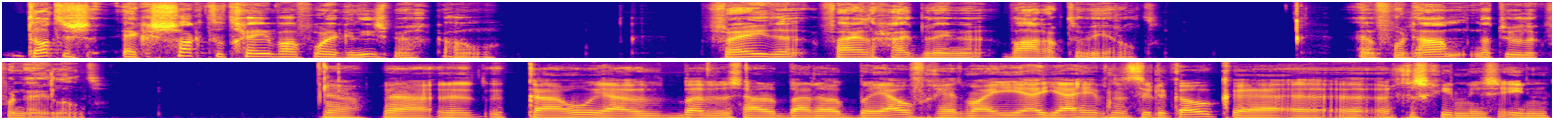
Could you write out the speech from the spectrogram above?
Dat is exact hetgeen waarvoor ik in dienst ben gekomen. Vrede, veiligheid brengen waar op de wereld. En voornaam natuurlijk voor Nederland. Ja, ja uh, Karel, ja, we zouden het bijna ook bij jou vergeten. Maar jij, jij hebt natuurlijk ook uh, uh, een geschiedenis in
